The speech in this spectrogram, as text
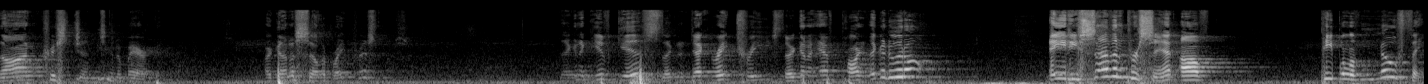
non Christians in America are going to celebrate Christmas. They're going to give gifts. They're going to decorate trees. They're going to have parties. They're going to do it all. 87% of people of no faith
